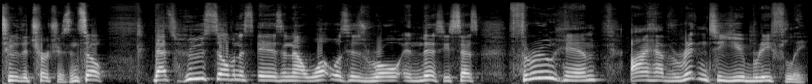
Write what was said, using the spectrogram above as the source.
to the churches. And so that's who Silvanus is. And now, what was his role in this? He says, Through him I have written to you briefly.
